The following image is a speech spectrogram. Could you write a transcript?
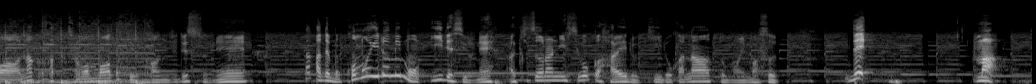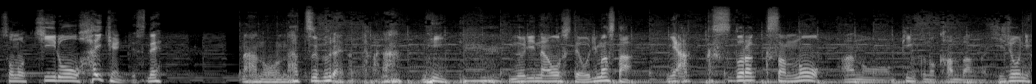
は、なんか買ってそのままっていう感じですね。なんかでもこの色味もいいですよね。秋空にすごく映える黄色かなと思います。で、まあ、その黄色を背景にですね、あの、夏ぐらいだったかな に塗り直しておりました。ニャックスドラッグさんの、あの、ピンクの看板が非常に映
